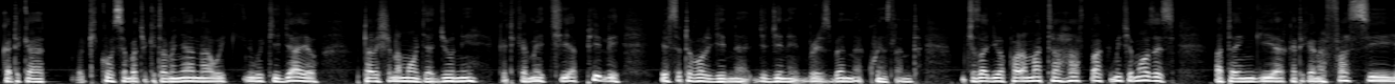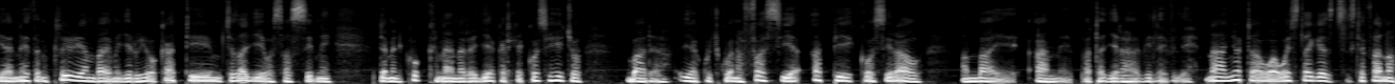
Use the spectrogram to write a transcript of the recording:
katika kikosi ambacho kitamenyana wiki, wiki ijayo tarehe ishirini na moja Juni katika mechi ya pili ya State of Origin jijini Brisbane, Queensland. Mchezaji wa Parramatta halfback Mitchell Moses ataingia katika nafasi ya Nathan Cleary ambaye amejeruhiwa, wakati mchezaji wa South Sydney Damien Cook na anarejea katika kikosi hicho baada ya kuchukua nafasi ya Api Kosirao ambaye amepata jeraha vilevile. Na nyota wa West Tigers Stefano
